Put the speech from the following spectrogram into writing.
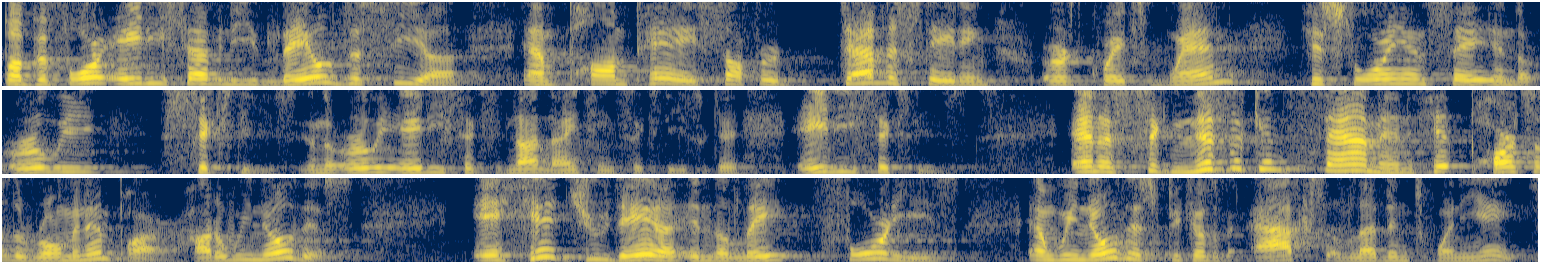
But before AD 70, Laodicea and Pompeii suffered devastating earthquakes when? Historians say in the early 60s, in the early 80s, 60s, not 1960s, okay, 80s, 60s. And a significant famine hit parts of the Roman Empire. How do we know this? It hit Judea in the late 40s, and we know this because of Acts 11:28.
